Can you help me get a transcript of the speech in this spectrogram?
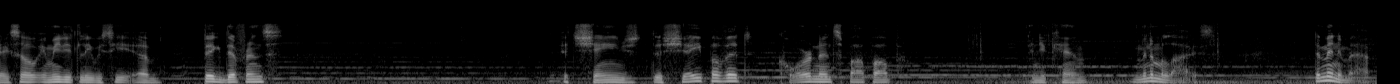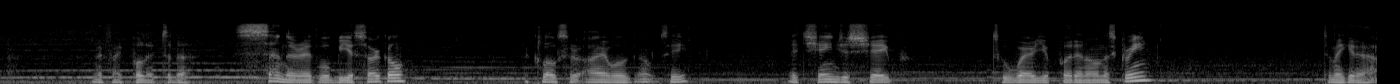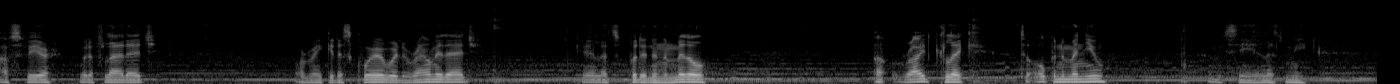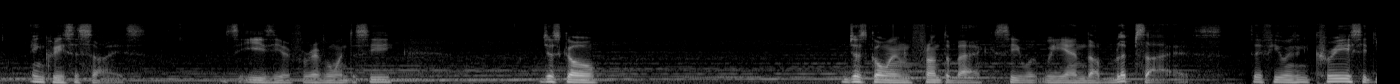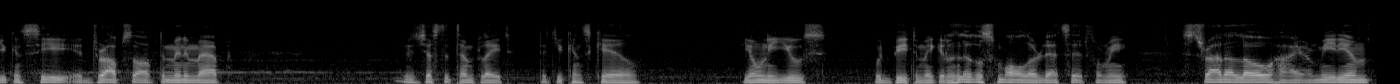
Okay, so immediately we see a big difference. It changed the shape of it, coordinates pop up, and you can minimalize the minimap. And if I pull it to the center it will be a circle. The closer I will go, see? It changes shape to where you put it on the screen to make it a half sphere with a flat edge or make it a square with a rounded edge. Okay let's put it in the middle. Uh, right click to open the menu. Let me see let me increase the size. It's easier for everyone to see. Just go just go in front to back see what we end up. Blip size. If you increase it you can see it drops off the minimap. It's just a template that you can scale. The only use would be to make it a little smaller that's it for me. Strata low high or medium.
